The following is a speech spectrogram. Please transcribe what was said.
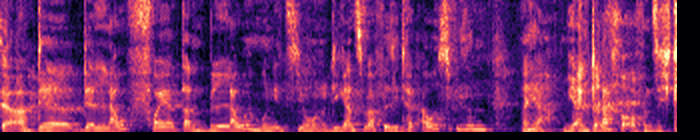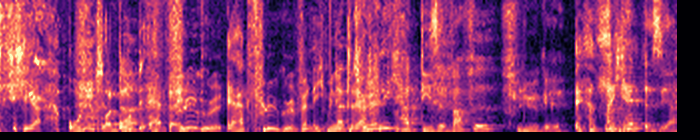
Ja. Und der, der Lauf feuert dann blaue Munition. Und die ganze Waffe sieht halt aus wie so ein, naja, wie ein Drache offensichtlich. Ja, und, und, da, und er hat Flügel. Er hat Flügel. Wenn ich mir Natürlich hat diese Waffe Flügel. Ja, man kennt es ja.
